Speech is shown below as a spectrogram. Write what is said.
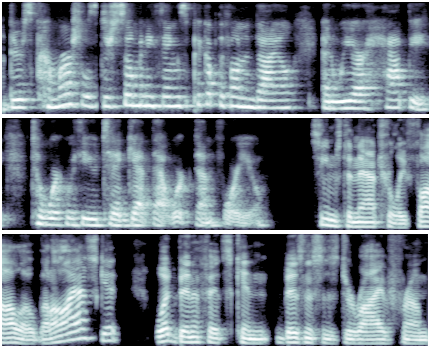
There's commercials, there's so many things. Pick up the phone and dial, and we are happy to work with you to get that work done for you. Seems to naturally follow, but I'll ask it what benefits can businesses derive from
